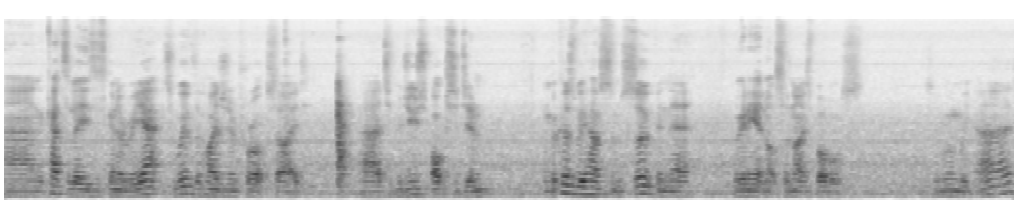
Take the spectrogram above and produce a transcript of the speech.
and the catalase is going to react with the hydrogen peroxide uh, to produce oxygen. And because we have some soap in there, we're going to get lots of nice bubbles. So when we add,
